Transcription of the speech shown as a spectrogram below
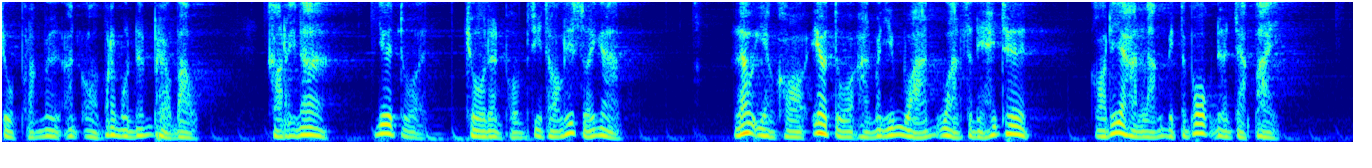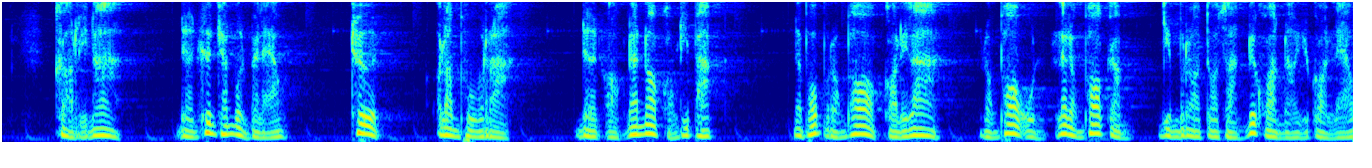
จูบพลังมืออันอ่อนประมนนั้นแผ่วเบา คาริน่ายืดตัวโชว์เรือนผมสีทองที่สวยงาม แล้วเอียงคอเอี้ยวตัวหันมายิ้มหวานหวานเสน่ห์ให้เทิด ก่อนที่จะหันหลังบิดตะโพกเดินจากไป คาริน่าเดินขึ้นชั้นบนไปแล้ว เทิดลำพูราเดินออกด้านนอกของที่พัก และพบหลวงพ่อกอริล่า หลวงพ่ออุ่น และหลวงพ่อกำยืมรอตัวสั่นด้วยความหนาวอยู่ก่อนแล้ว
